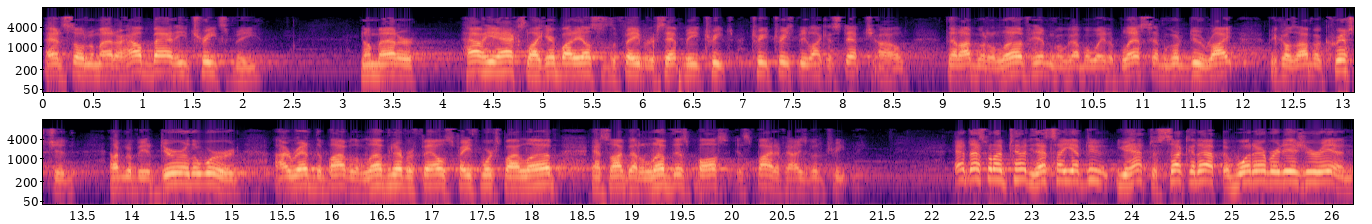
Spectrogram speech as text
And so no matter how bad he treats me, no matter how he acts like everybody else is the favorite except me, treat, treat, treats me like a stepchild, that I'm going to love him, I'm going to go my way to bless him, I'm going to do right because I'm a Christian and I'm going to be a doer of the word. I read the Bible that love never fails, faith works by love, and so I've got to love this boss in spite of how he's going to treat me. And that's what I'm telling you. That's how you have to do. You have to suck it up and whatever it is you're in,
